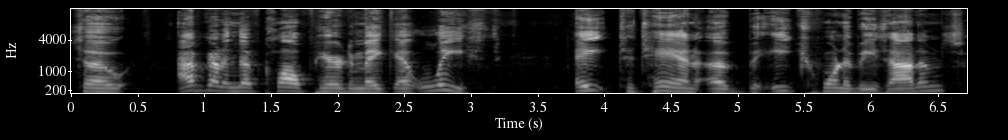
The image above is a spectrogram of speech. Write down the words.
So I've got enough cloth here to make at least 8 to 10 of each one of these items.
